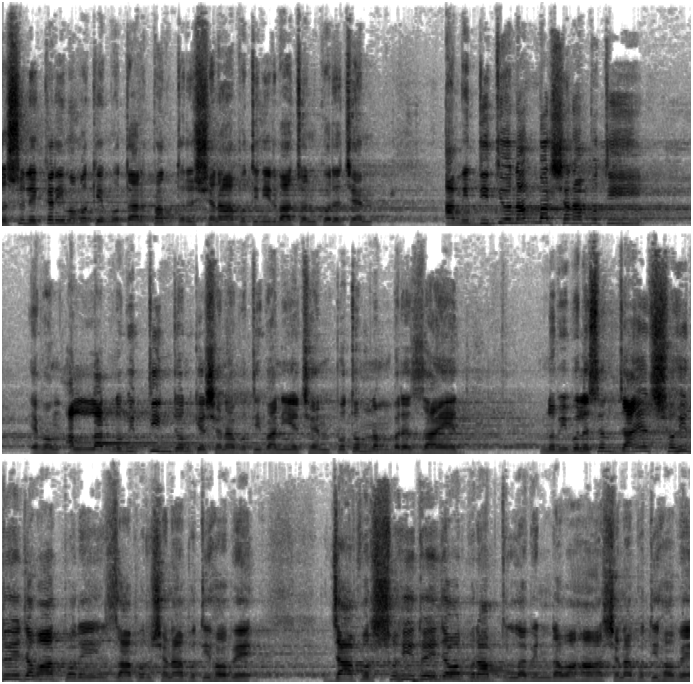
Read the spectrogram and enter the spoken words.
রসুল করিম আমাকে মোতার প্রান্তরের সেনাপতি নির্বাচন করেছেন। আমি দ্বিতীয় নাম্বার সেনাপতি এবং আল্লাহ নবী তিনজনকে সেনাপতি বানিয়েছেন। প্রথম নম্বরে জায়েদ। নবী বলেছেন, জায়েদ শহীদ হয়ে যাওয়ার পরে জাফর সেনাপতি হবে। জাফর শহীদ হয়ে যাওয়ার পরে আবদুল্লাহ বিন রাওয়াহা সেনাপতি হবে।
